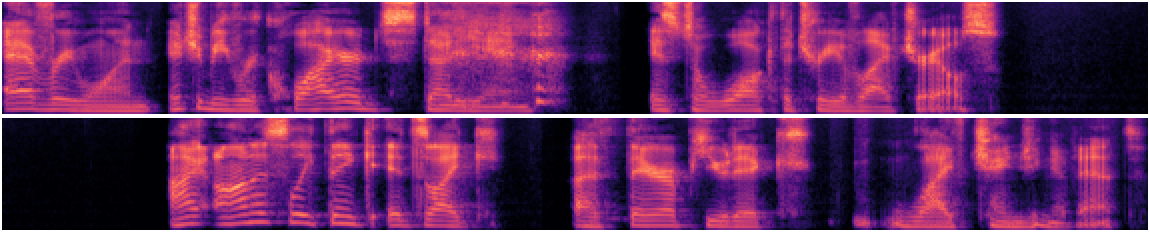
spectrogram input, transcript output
everyone, it should be required studying is to walk the tree of life trails. I honestly think it's like a therapeutic, life changing event.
